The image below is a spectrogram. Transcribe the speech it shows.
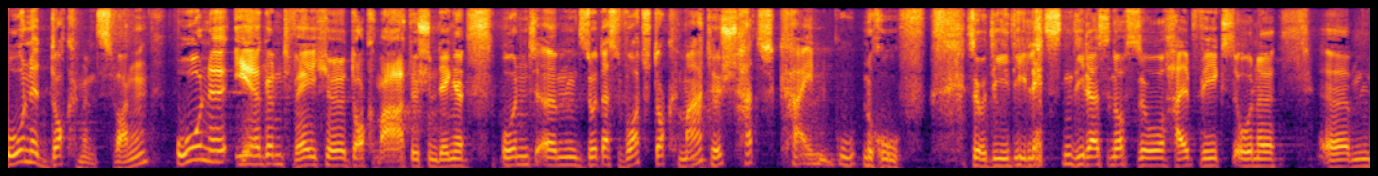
ohne Dogmenzwang, ohne irgendwelche dogmatischen Dinge. Und ähm, so das Wort dogmatisch hat keinen guten Ruf. So die die letzten, die das noch so halbwegs ohne ähm,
